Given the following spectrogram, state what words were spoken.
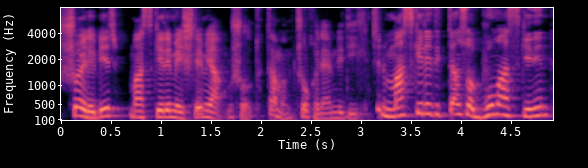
şöyle bir maskeleme işlemi yapmış olduk. Tamam çok önemli değil. Şimdi maskeledikten sonra bu maskenin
